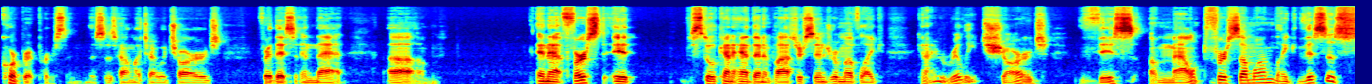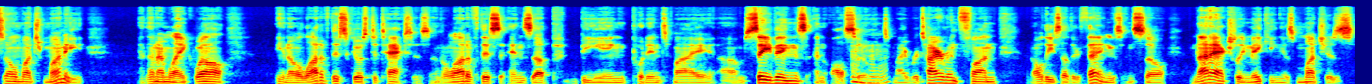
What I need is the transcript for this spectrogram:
corporate person. This is how much I would charge for this and that. Um, and at first, it still kind of had that imposter syndrome of like, can I really charge this amount for someone? Like, this is so much money. And then I'm like, well, you know, a lot of this goes to taxes, and a lot of this ends up being put into my um, savings and also mm-hmm. into my retirement fund and all these other things. And so I'm not actually making as much as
